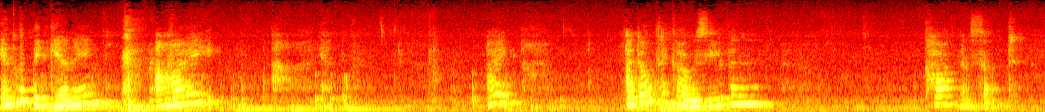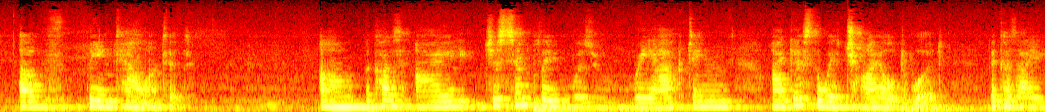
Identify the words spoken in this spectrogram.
in the beginning, I, I, I don't think I was even cognizant of being talented. Um, because I just simply was reacting, I guess, the way a child would, because I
